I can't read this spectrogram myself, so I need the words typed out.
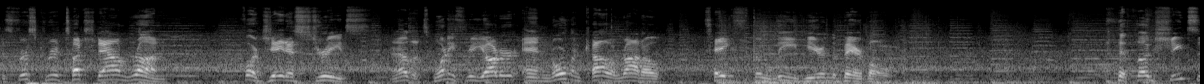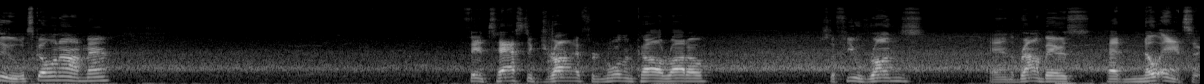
His first career touchdown run for Jada Streets. And that was a 23-yarder, and Northern Colorado takes the lead here in the Bear Bowl. Thug Shitsu, what's going on, man? Fantastic drive for Northern Colorado. A few runs, and the Brown Bears had no answer.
